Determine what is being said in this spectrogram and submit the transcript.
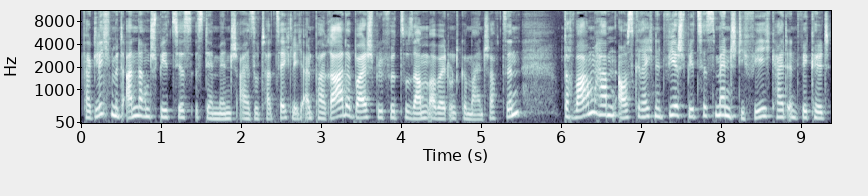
Verglichen mit anderen Spezies ist der Mensch also tatsächlich ein Paradebeispiel für Zusammenarbeit und Gemeinschaftssinn. Doch warum haben ausgerechnet wir Spezies Mensch die Fähigkeit entwickelt,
